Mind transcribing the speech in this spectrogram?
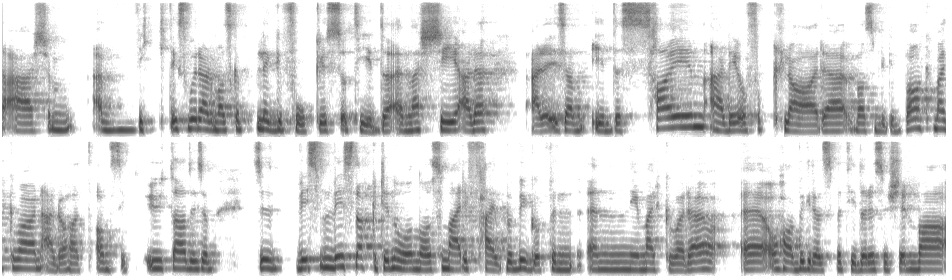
det er som er viktigst? Hvor er det man skal legge fokus og tid og energi? Er det, er det liksom i design? Er det å forklare hva som ligger bak merkevaren? Er det å ha et ansikt utad? Liksom, hvis vi snakker til noen nå som er i ferd med å bygge opp en, en ny merkevare eh, og har begrenset med tid og ressurser, hva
